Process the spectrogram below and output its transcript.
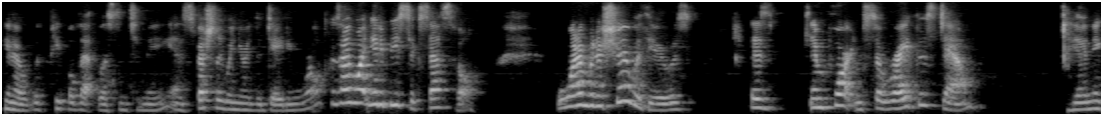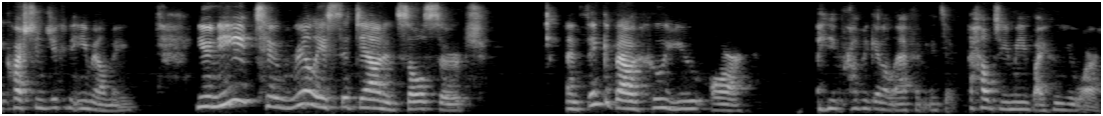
you know, with people that listen to me, and especially when you're in the dating world, because I want you to be successful. what I'm going to share with you is is important. So write this down. If you have any questions, you can email me. You need to really sit down and soul search and think about who you are and you're probably going to laugh at me and say, the hell do you mean by who you are?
